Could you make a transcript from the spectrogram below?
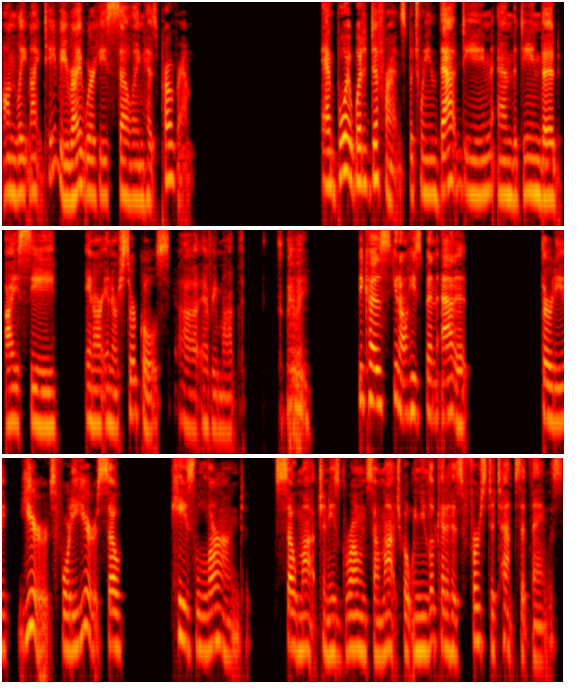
on late night TV, right, where he's selling his program. And boy, what a difference between that Dean and the Dean that I see in our inner circles uh, every month. because, you know, he's been at it 30 years, 40 years. So he's learned so much and he's grown so much. But when you look at his first attempts at things,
